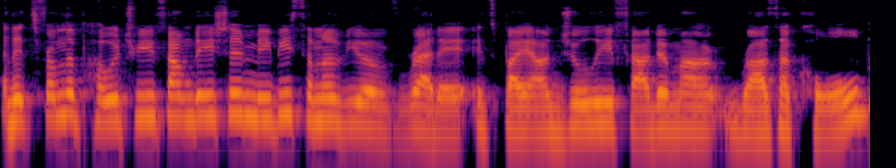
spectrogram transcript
And it's from the Poetry Foundation. Maybe some of you have read it. It's by Anjuli Fatima Raza Kolb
